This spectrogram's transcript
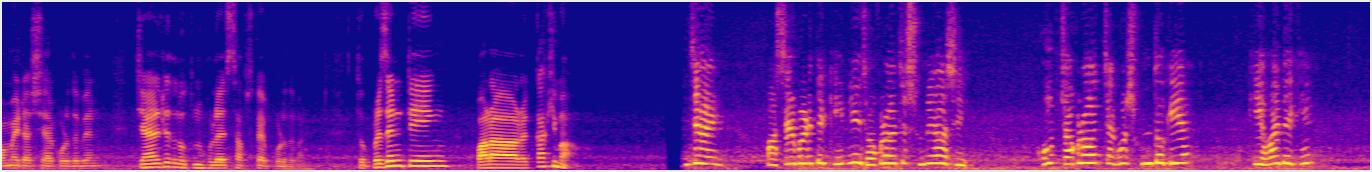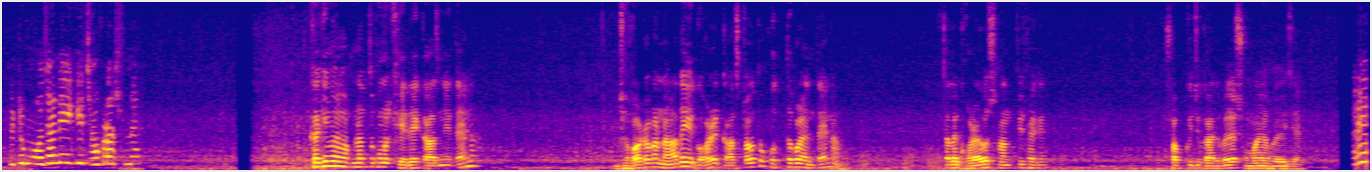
কমেন্ট আর শেয়ার করে দেবেন। চ্যানেলটিতে নতুন হলে সাবস্ক্রাইব করে দেবেন। তো প্রেজেন্টিং পাড়ার কাকিমা। যাই পাশের বাড়িতে কি নিয়ে ঝগড়া হচ্ছে শুনে আসি। খুব ঝগড়া হচ্ছে একবার শুনতো গিয়ে। কি হয় দেখি। একটু মজা নিয়ে কি ঝগড়া শুনে। কাকিমা আপনার তো কোনো খেদে কাজ নেই তাই না? ঝগড়া টগড়া না দিয়ে ঘরের কাজটাও তো করতে পারেন তাই না? তাহলে ঘরেও শান্তি থাকে। সব কিছু কাজ বাজে সময় হয়ে যায়। আরে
